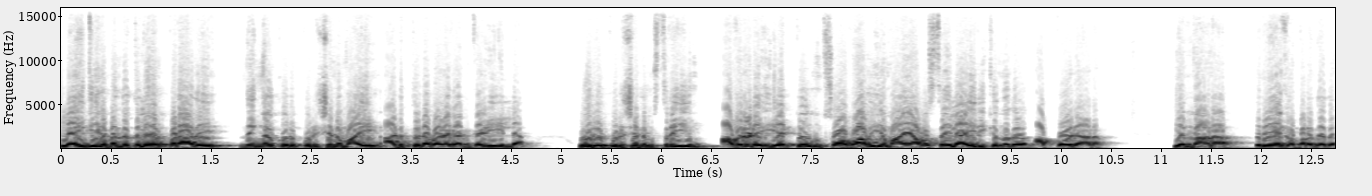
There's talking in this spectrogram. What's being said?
ലൈംഗിക ബന്ധത്തിൽ ഏർപ്പെടാതെ നിങ്ങൾക്കൊരു പുരുഷനുമായി അടുത്തിടപഴകാൻ കഴിയില്ല. ഒരു പുരുഷനും സ്ത്രീയും അവരുടെ ഏറ്റവും സ്വാഭാവികമായ അവസ്ഥയിലായിരിക്കുന്നത് അപ്പോഴാണ് എന്നാണ് രേഖ പറഞ്ഞത്.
